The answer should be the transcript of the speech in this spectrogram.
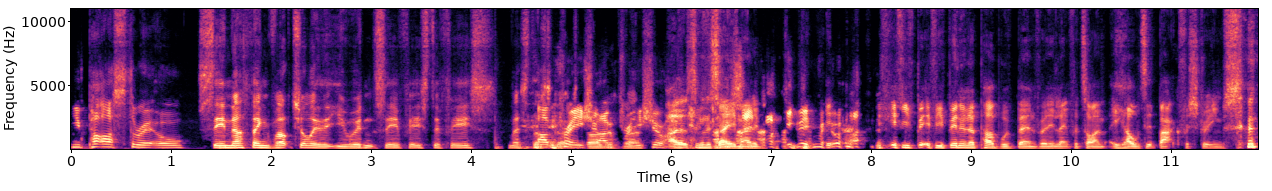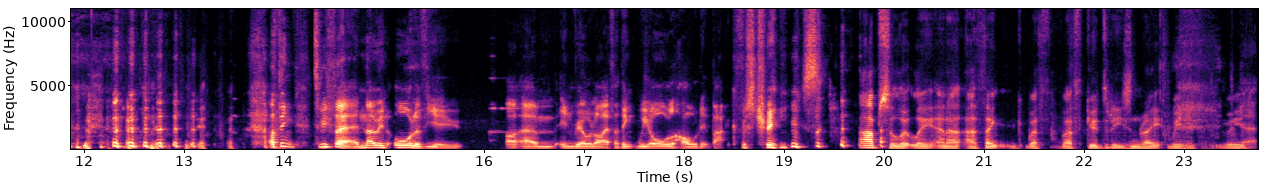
you passed through it all. Say nothing virtually that you wouldn't say face to face, Mister. I'm pretty sure. I'm pretty sure. I was going to say, man, Fuck you in real life. if, if you've been- if you've been in a pub with Ben for any length of time, he holds it back for streams. I think, to be fair, knowing all of you uh, um, in real life, I think we all hold it back for streams. Absolutely, and I, I think with with good reason, right? We we yeah,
